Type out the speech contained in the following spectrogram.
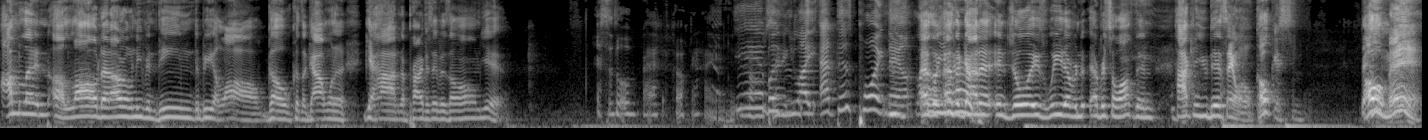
I'm letting a law that I don't even deem to be a law go because a guy want to get high in the privacy of his own home. Yeah, It's a little bag of cocaine. You know Yeah, but saying? Like at this point now, like, as a, as a guy that enjoys weed every every so often, how can you then say, "Oh, coke is"? Oh man,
